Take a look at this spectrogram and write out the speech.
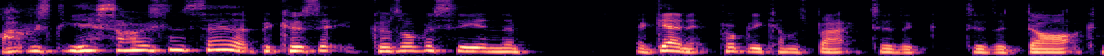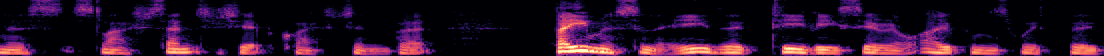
I was yes, I was going to say that because because obviously in the again it probably comes back to the to the darkness slash censorship question, but famously the TV serial opens with the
